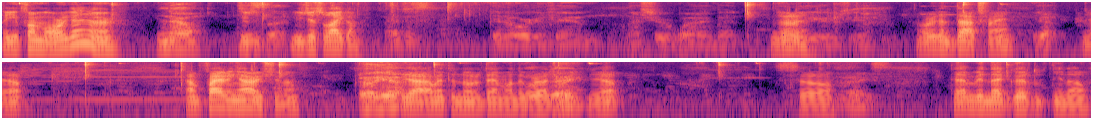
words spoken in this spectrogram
Are you from Oregon or No, you, just uh, you just like them? I just been an Oregon fan. Not sure why, but Really? years. Yeah. Oregon Ducks, right? Yep. Yeah. I'm fighting Irish, you know? Oh yeah. Yeah, I went to Notre Dame undergraduate. Oh, Dame? Yep. So Nice. they haven't been that good, you know,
